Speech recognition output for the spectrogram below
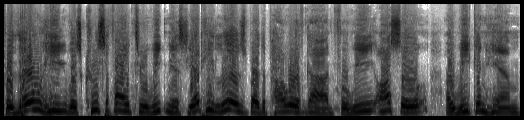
for though he was crucified through weakness, yet he lives by the power of God. For we also are weak in him,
